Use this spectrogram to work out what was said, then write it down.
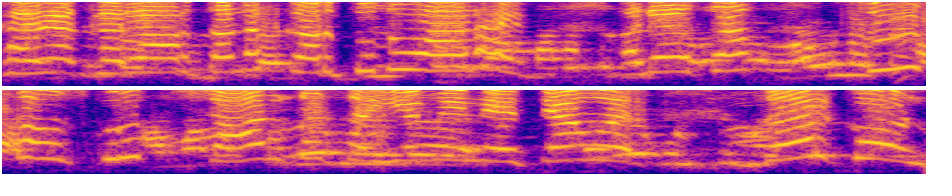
खऱ्या खऱ्या अर्थानं कर्तृत्ववान आहेत. आणि अशा सुसंस्कृत शांत संयमी नेत्यावर जर कोण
